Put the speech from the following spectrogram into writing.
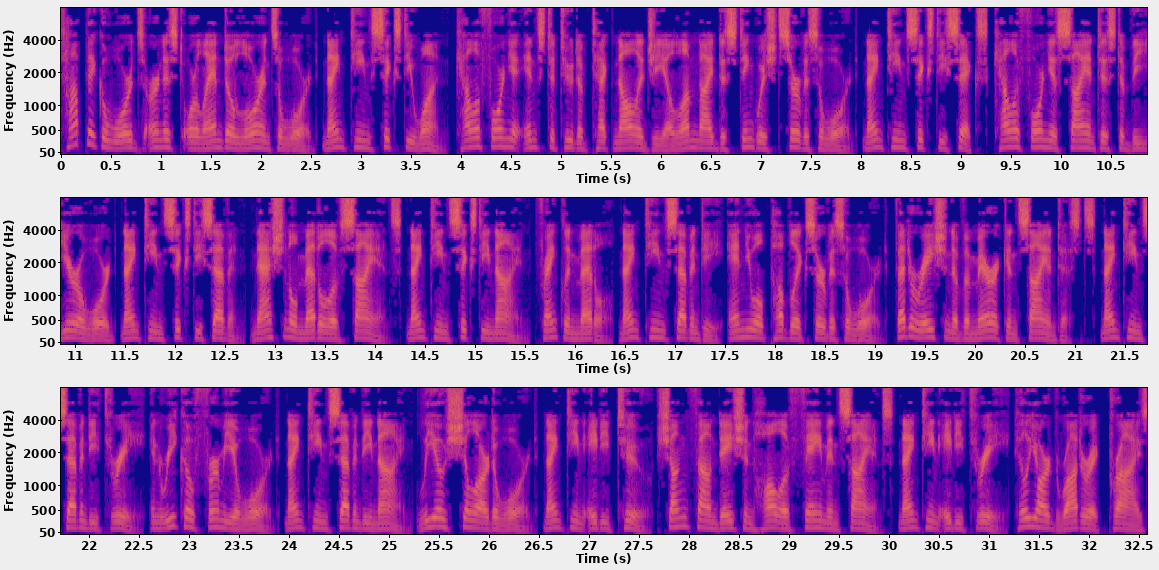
Topic awards Ernest Orlando Lawrence Award 1961 California Institute of Technology Alumni Distinguished Service Award 1966 California Scientist of the Year Award 1967 National Medal of Science 1969 Franklin Medal 1970 Annual Public Service Award Federation of American Scientists 1973 Enrico Fermi Award 1979 Leo Szilard Award 1982 Shoong Foundation Hall of Fame in Science Science 1983 Hilliard Roderick Prize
